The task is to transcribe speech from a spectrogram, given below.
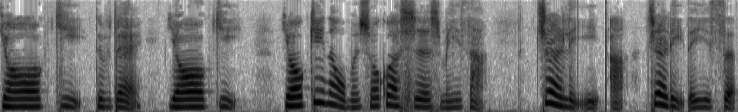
？yogi 对不对？yogi yogi 呢？我们说过是什么意思啊？这里啊，这里的意思。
